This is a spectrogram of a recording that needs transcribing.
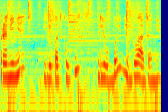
променять или подкупить любыми благами.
